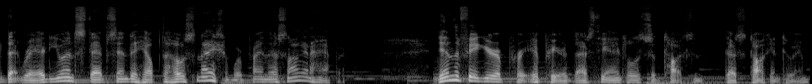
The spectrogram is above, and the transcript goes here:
that read, UN steps in to help the host nation. We're praying that's not going to happen. Then the figure appeared, that's the angel that's talking, that's talking to him.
